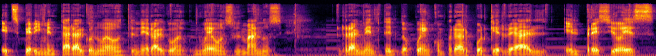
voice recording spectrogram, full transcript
experimentar algo nuevo, tener algo nuevo en sus manos, realmente lo pueden comprar porque real el precio es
